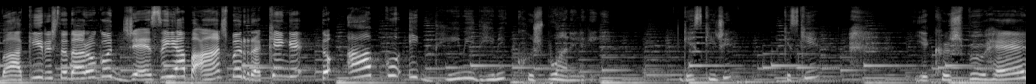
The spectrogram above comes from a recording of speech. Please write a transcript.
बाकी रिश्तेदारों को जैसे ही आप आँच पर रखेंगे तो आपको एक धीमी धीमी खुशबू आने लगेगी। गेस कीजिए, किसकी है? ये खुशबू है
